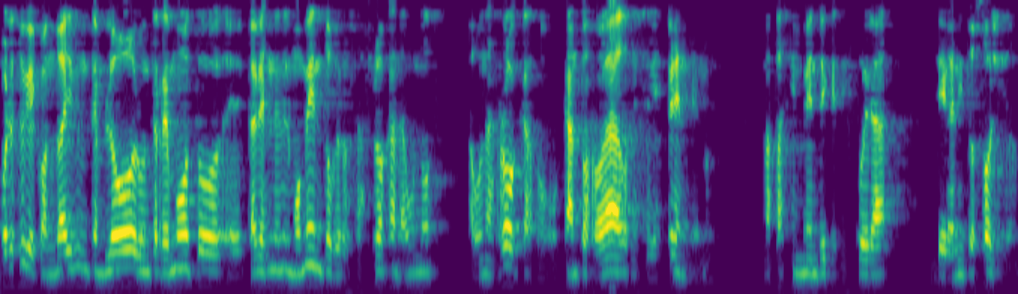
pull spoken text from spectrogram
por eso que cuando hay un temblor, un terremoto, eh, tal vez no en el momento, pero se aflojan a, a unas rocas o cantos rodados y se desprenden, más fácilmente que si fuera de granito sólido.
